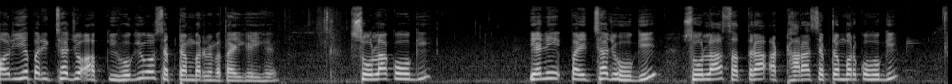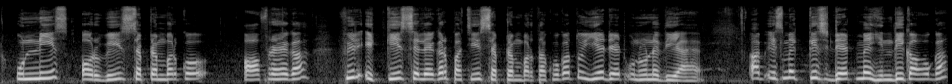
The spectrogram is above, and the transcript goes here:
और ये परीक्षा जो आपकी होगी, वो सितंबर में बताई गई है। सोलह को होगी, यानी परीक्षा जो होगी, सोलह, सत्रह अट्ठारह सितंबर को होगी, उन्नीस और बीस सितंबर को ऑफ़ रहेगा, फिर इक्कीस से लेकर पच्चीस सितंबर तक होगा तो ये डेट उन्होंने दिया है। अब इसमें किस डेट में हिंदी का होगा?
